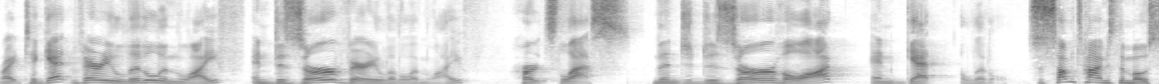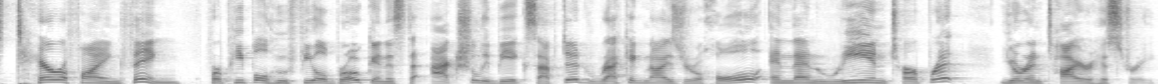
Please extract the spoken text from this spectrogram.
right? To get very little in life and deserve very little in life hurts less than to deserve a lot and get a little. So sometimes the most terrifying thing for people who feel broken is to actually be accepted, recognize your whole, and then reinterpret your entire history.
